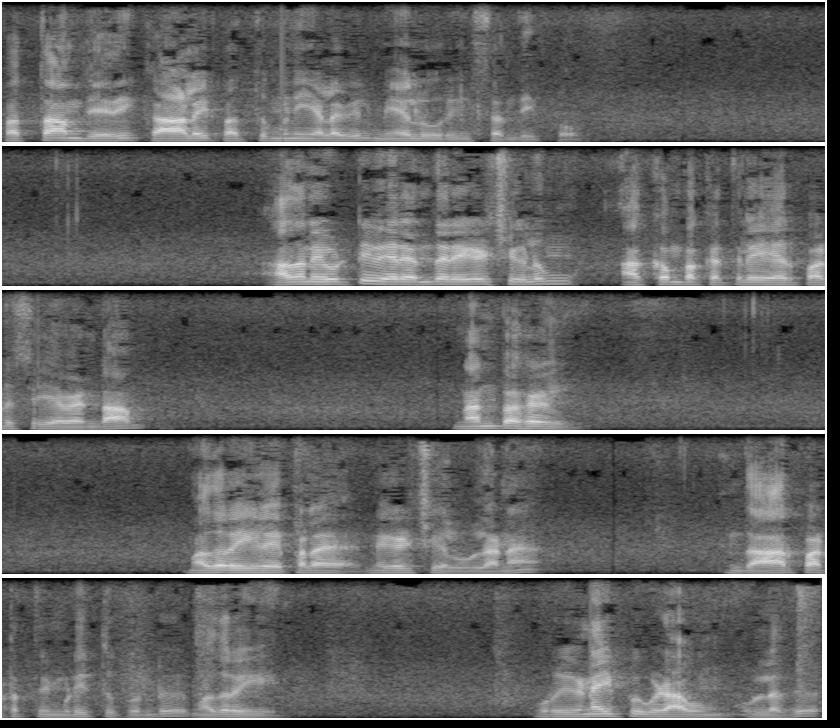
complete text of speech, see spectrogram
பத்தாம் தேதி காலை பத்து மணி அளவில் மேலூரில் சந்திப்போம். அதனையொட்டி வேறு எந்த நிகழ்ச்சிகளும் அக்கம் பக்கத்திலே ஏற்பாடு செய்ய வேண்டாம். நண்பகல் மதுரையிலே பல நிகழ்ச்சிகள் உள்ளன. இந்த ஆர்ப்பாட்டத்தை முடித்துக்கொண்டு மதுரை ஒரு இணைப்பு விழாவும் உள்ளது.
